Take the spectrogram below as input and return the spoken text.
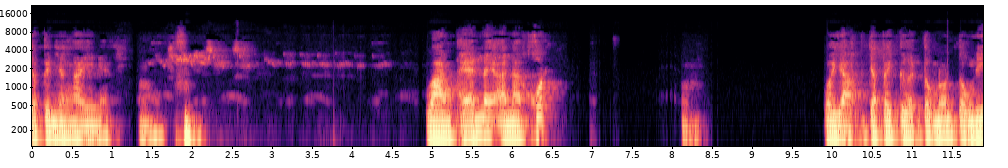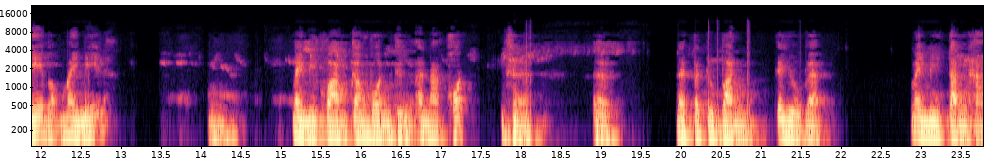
จะเป็นยังไงเนี่ยวางแผนในอนาคตว่าอยากจะไปเกิดตรงโน้นตรงนี้บอกไม่มีแล้วไม่มีความกังวลถึงอนาคต เออ ในปัจจุบันก็อยู่แบบ ไม่มีตัณหา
